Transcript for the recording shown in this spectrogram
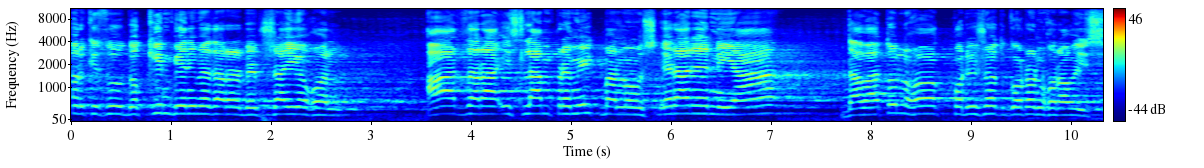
কিছু দক্ষিণ বেনিবাজারের ব্যবসায়ী হল আর যারা ইসলাম প্রেমিক মানুষ, এরারে নিয়া দাওয়াতুল হক পরিষদ গঠন করা হয়েছে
